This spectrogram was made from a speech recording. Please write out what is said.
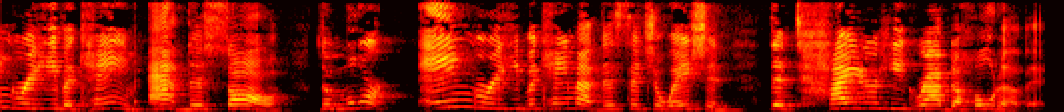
angry he became at this saw, the more angry he became at this situation, the tighter he grabbed a hold of it.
